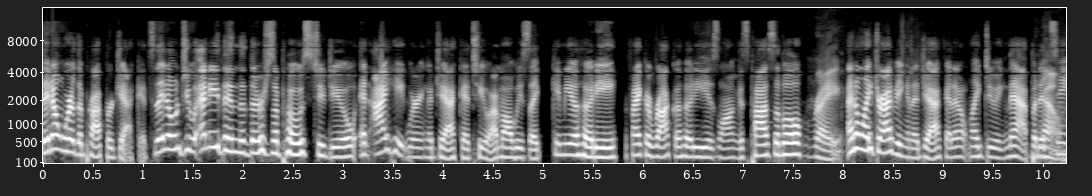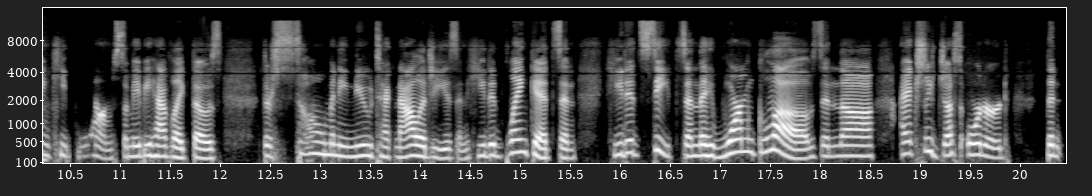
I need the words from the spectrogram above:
They don't wear the proper jackets. They don't do anything that they're supposed to do. And I hate wearing a jacket too. I'm always like, give me a hoodie. If I could rock a hoodie as long as possible. Right. I don't like driving in a jacket. I don't like doing that. But no. it's saying keep warm. So maybe have like those. There's so many new technologies and heated blankets and heated seats and the warm gloves and the. I actually just ordered the.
